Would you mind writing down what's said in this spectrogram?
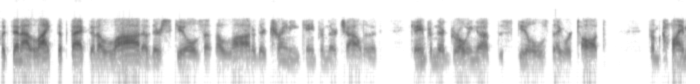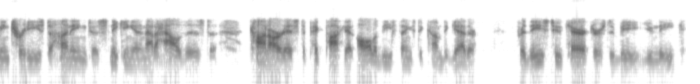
But then I like the fact that a lot of their skills and a lot of their training came from their childhood, came from their growing up, the skills they were taught from climbing trees to hunting to sneaking in and out of houses to con artists to pickpocket, all of these things to come together for these two characters to be unique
